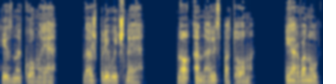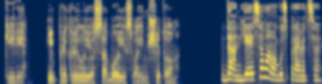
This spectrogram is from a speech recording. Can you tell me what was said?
и знакомое, даже привычное. Но анализ потом. Я рванул к Кире и прикрыл ее собой и своим щитом. «Дан, я и сама могу справиться.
